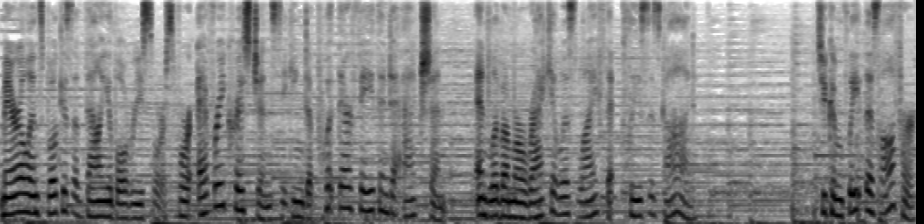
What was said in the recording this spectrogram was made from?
Marilyn's book is a valuable resource for every Christian seeking to put their faith into action and live a miraculous life that pleases God. To complete this offer,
